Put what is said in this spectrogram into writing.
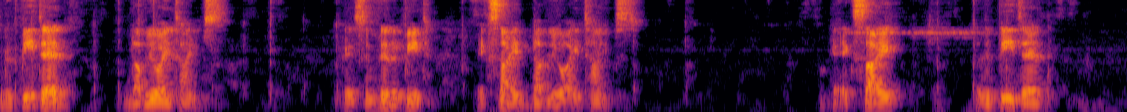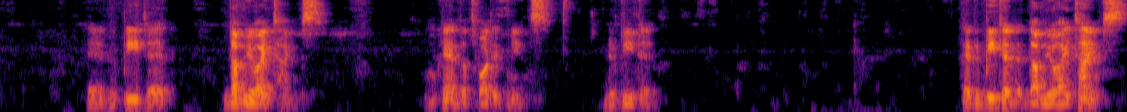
repeated wi times. Okay simply repeat xi wi times. Okay xi repeated okay, repeated wi times. Okay, that's what it means. Repeated. Okay, repeated wi times.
